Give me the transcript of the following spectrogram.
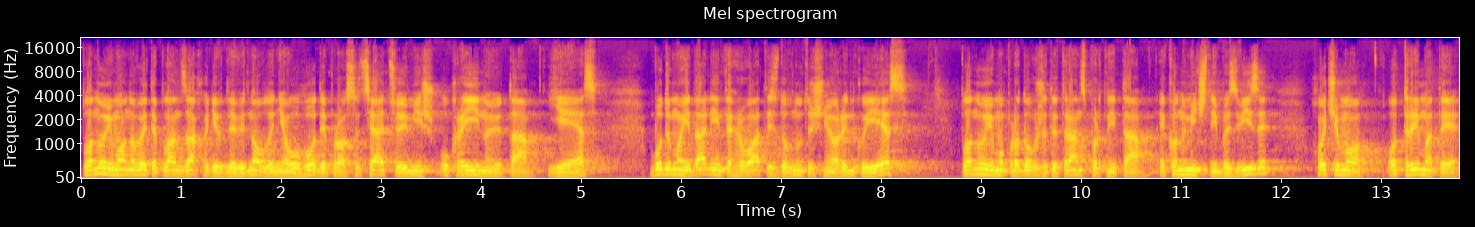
Плануємо оновити план заходів для відновлення угоди про асоціацію між Україною та ЄС. Будемо і далі інтегруватись до внутрішнього ринку ЄС. Плануємо продовжити транспортний та економічний безвізи. Хочемо отримати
